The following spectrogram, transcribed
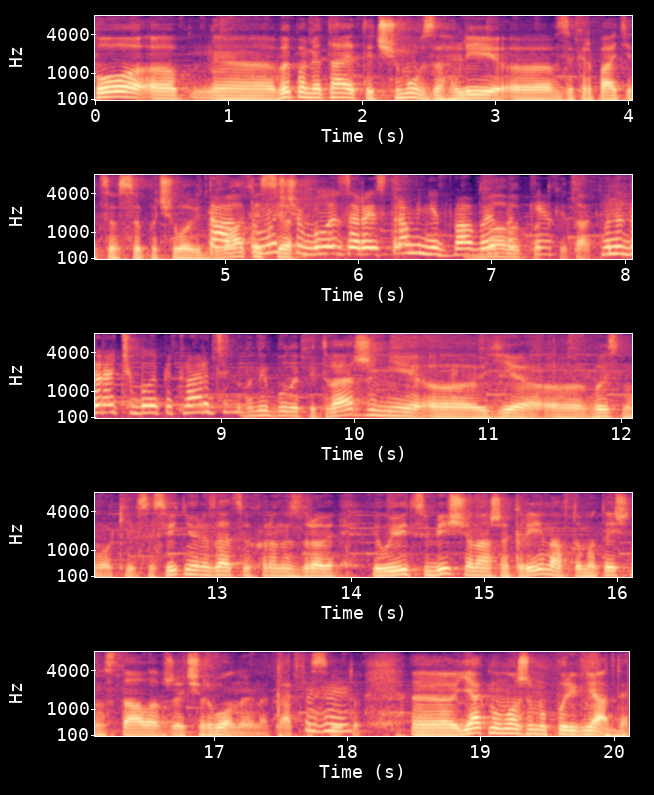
По, ви пам'ятаєте, чому взагалі в Закарпатті це все почало Так, відбуватися? тому що були зареєстровані два, Два випадки. випадки, так. Вони, до речі, були підтверджені. Вони були підтверджені, є висновок і Всесвітньої організації охорони здоров'я. І уявіть собі, що наша країна автоматично стала вже червоною на карті світу. Е, Як ми можемо порівняти?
